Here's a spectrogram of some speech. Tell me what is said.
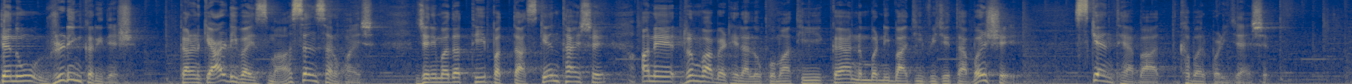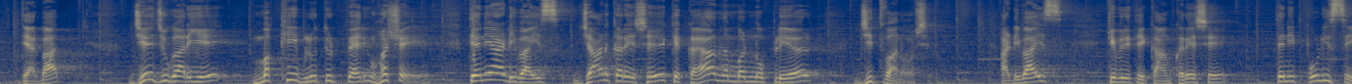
તેનું રીડિંગ કરી દેશે. કારણ કે આ ડિવાઇસમાં સેન્સર હોય છે, જેની મદદથી પત્તા સ્કેન થાય છે અને રમવા બેઠેલા લોકોમાંથી કયા નંબરની બાજી વિજેતા બનશે, સ્કેન થયા બાદ ખબર પડી જાય છે. ત્યારબાદ, જે જુગારીએ મક્ખી બ્લૂટૂથ પહેર્યું હશે, તેને આ ડિવાઇસ જાણ કરે છે કે કયા નંબરનો પ્લેયર જીતવાનો છે. આ ડિવાઇસ કેવી રીતે કામ કરે છે, તેની પોલીસે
